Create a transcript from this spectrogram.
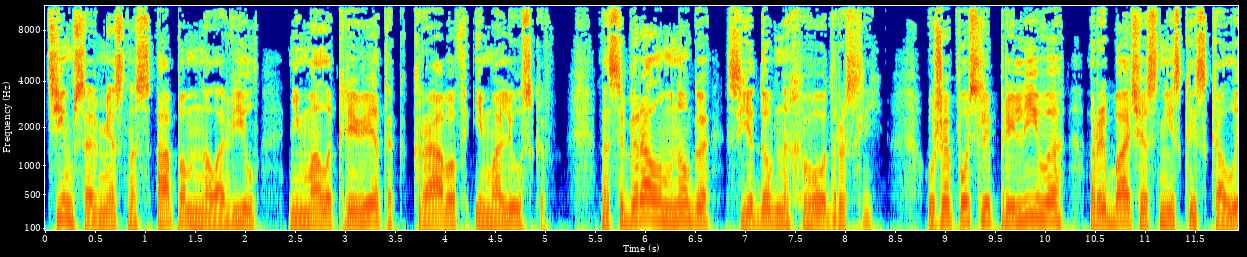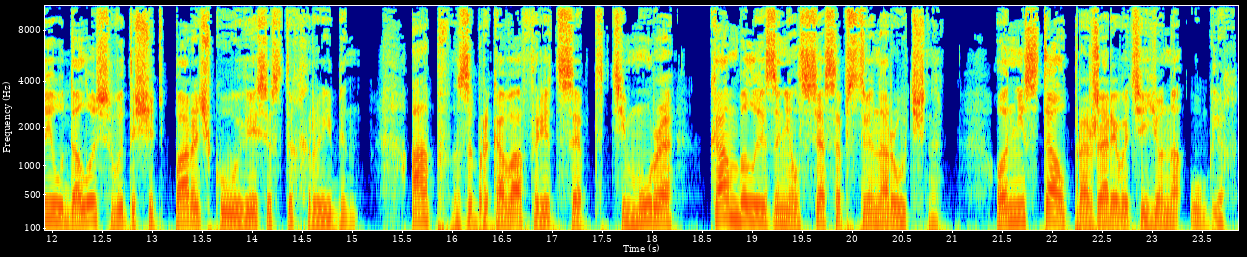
Тим совместно с Апом наловил немало креветок, крабов и моллюсков. Насобирал много съедобных водорослей. Уже после прилива рыбача с низкой скалы удалось вытащить парочку увесистых рыбин. Ап, забраковав рецепт Тимура, Камбалы занялся собственноручно — он не стал прожаривать ее на углях,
